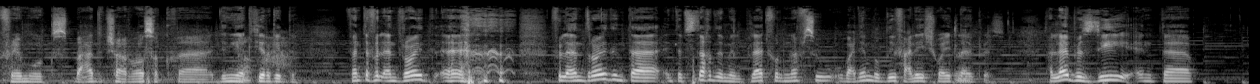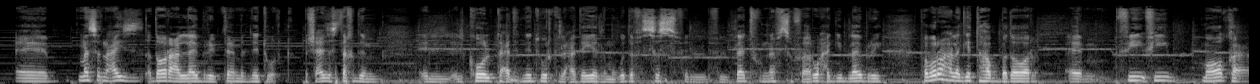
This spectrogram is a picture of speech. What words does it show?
frameworks بعدد شعر راسك فدنيا آه. كتيرة جدا فانت في ال Android آه، في ال Android انت انت بتستخدم ال platform نفسه وبعدين بتضيف عليه شوية libraries فال libraries دي انت آه، مثلا عايز أدور على ال library بتعمل network مش عايز أستخدم ال- ال call بتاعت ال network العادية اللي موجودة في ال sys في, في ال platform نفسه فأروح أجيب library فبروح على GitHub بدور آم، في في مواقع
